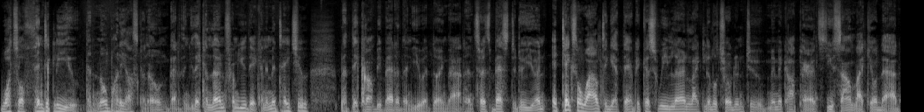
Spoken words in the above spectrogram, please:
what's authentically you that nobody else can own better than you. They can learn from you, they can imitate you, but they can't be better than you at doing that. And so it's best to do you. And it takes a while to get there because we learn like little children to mimic our parents. You sound like your dad,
